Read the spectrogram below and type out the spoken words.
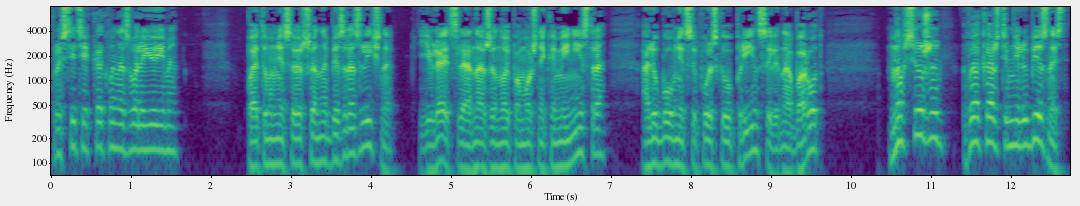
Простите, как вы назвали ее имя? Поэтому мне совершенно безразлично, является ли она женой помощника министра, а любовницей польского принца или наоборот. Но все же вы окажете мне любезность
